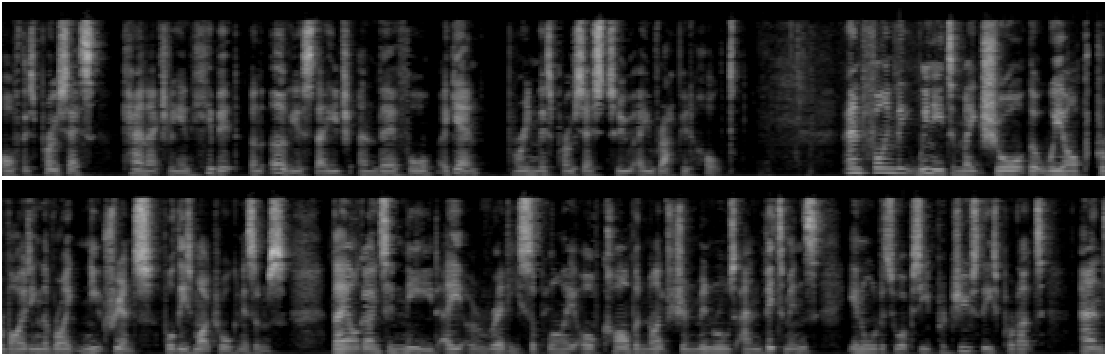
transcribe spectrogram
of this process can actually inhibit an earlier stage and therefore, again, bring this process to a rapid halt. And finally, we need to make sure that we are providing the right nutrients for these microorganisms. They are going to need a ready supply of carbon, nitrogen, minerals and vitamins in order to obviously produce these products and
